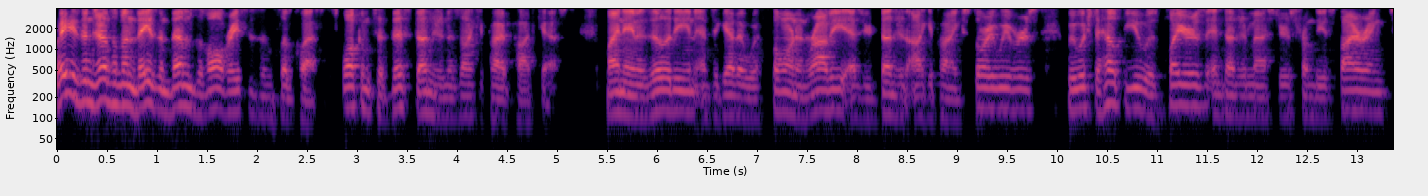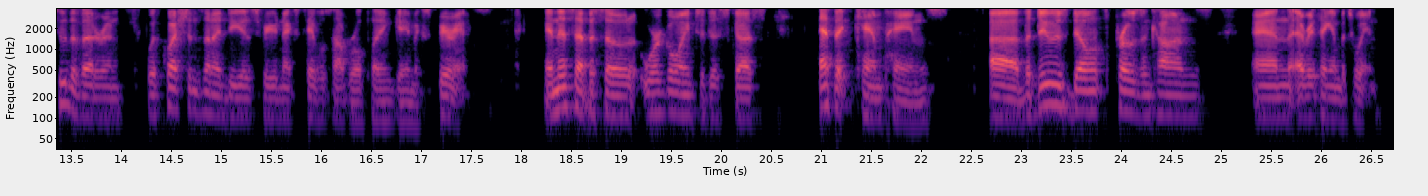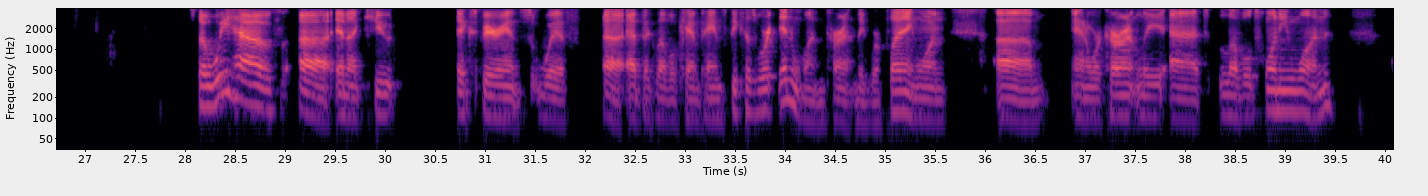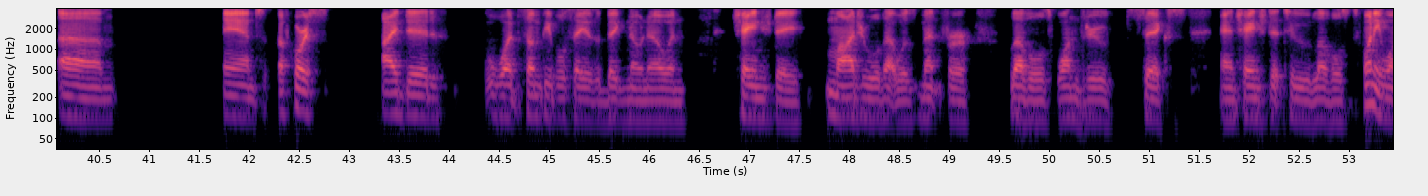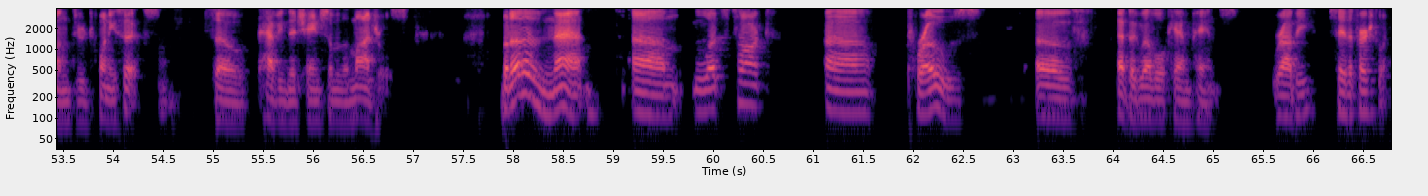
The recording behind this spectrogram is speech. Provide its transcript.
Ladies and gentlemen, theys and thems of all races and subclasses, welcome to This Dungeon is Occupied podcast. My name is Illadine, and together with Thorn and Robbie as your dungeon occupying story weavers, we wish to help you as players and dungeon masters from the aspiring to the veteran with questions and ideas for your next tabletop role playing game experience. In this episode, we're going to discuss epic campaigns, uh, the do's, don'ts, pros, and cons, and everything in between. So we have uh, an acute experience with uh, epic level campaigns because we're in one currently. We're playing one, um, and we're currently at level 21. Um, and of course, I did what some people say is a big no-no and changed a module that was meant for levels one through six and changed it to levels 21 through 26. So having to change some of the modules. But other than that, um, let's talk uh, pros of epic level campaigns. Robbie, say the first one.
